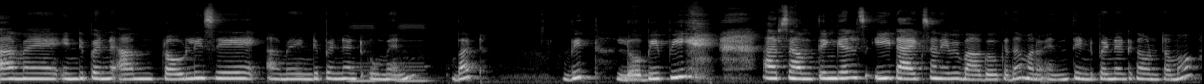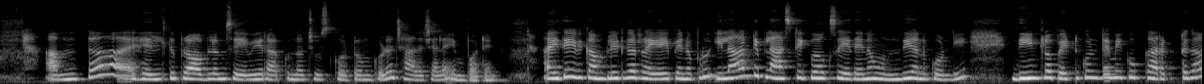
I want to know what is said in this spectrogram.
ఆమె ఇండిపెండెంట్ ఐఎమ్ ప్రౌడ్లీ సే ఆమె ఇండిపెండెంట్ ఉమెన్ బట్ విత్లో బీపీ ఆర్ సంథింగ్ ఎల్స్. ఈ ట్యాగ్స్ అనేవి బాగోవు కదా. మనం ఎంత ఇండిపెండెంట్గా ఉంటామో అంత హెల్త్ ప్రాబ్లమ్స్ ఏమీ రాకుండా చూసుకోవటం కూడా చాలా చాలా ఇంపార్టెంట్. అయితే ఇవి కంప్లీట్గా డ్రై అయిపోయినప్పుడు ఇలాంటి ప్లాస్టిక్ బాక్స్ ఏదైనా ఉంది అనుకోండి దీంట్లో పెట్టుకుంటే మీకు కరెక్ట్గా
